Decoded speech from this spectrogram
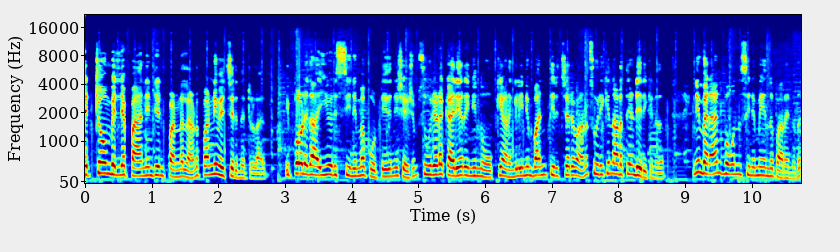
ഏറ്റവും വലിയ പാൻ ഇന്ത്യൻ പണ്ണലാണ് പണി വെച്ചിരുന്നിട്ടുള്ളത്. ഇപ്പോൾ ഇതാ ഈ ഒരു സിനിമ പൊട്ടിയതിന് ശേഷം സൂര്യയുടെ കരിയർ ഇനി നോക്കുകയാണെങ്കിൽ ഇനി വൻ തിരിച്ചറിവാണ് സൂര്യക്ക് നടത്തേണ്ടിയിരിക്കുന്നത്. ഇനി വരാൻ പോകുന്ന സിനിമ എന്ന് പറയുന്നത്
